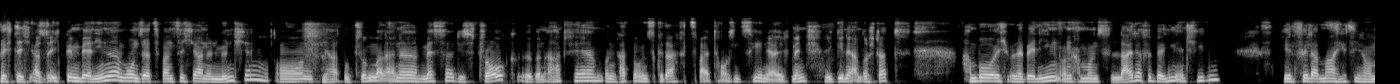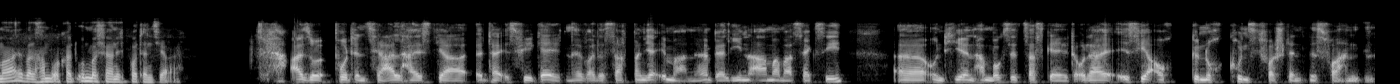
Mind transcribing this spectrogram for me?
Richtig, also ich bin Berliner, wohne seit 20 Jahren in München und wir hatten schon mal eine Messe, die Stroke, Urban Art Fair und hatten uns gedacht, 2010, 11, Mensch, wir gehen in eine andere Stadt, Hamburg oder Berlin und haben uns leider für Berlin entschieden. Den Fehler mache ich jetzt nicht nochmal, weil Hamburg hat unwahrscheinlich Potenzial. Also Potenzial heißt ja, da ist viel Geld, ne? weil das sagt man ja immer. Ne? Berlin armer war sexy äh, und hier in Hamburg sitzt das Geld. Oder ist hier auch genug Kunstverständnis vorhanden?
